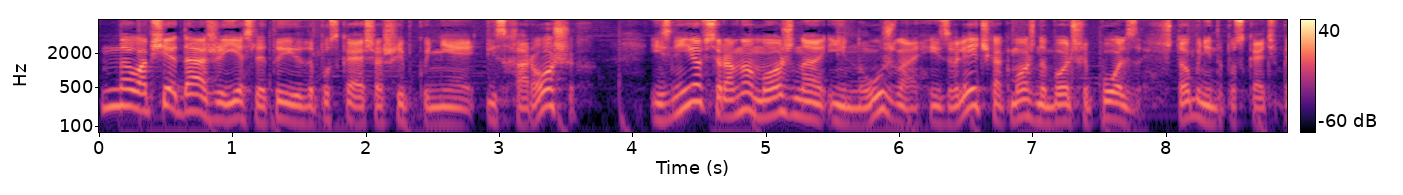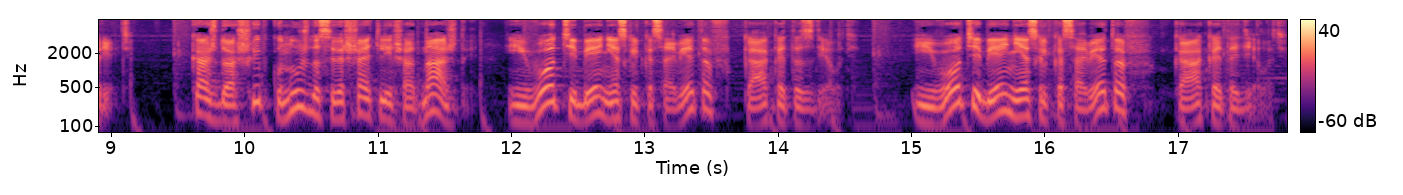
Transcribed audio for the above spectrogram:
Но вообще, даже если ты допускаешь ошибку не из хороших, из нее все равно можно и нужно извлечь как можно больше пользы, чтобы не допускать впредь. Каждую ошибку нужно совершать лишь однажды, и вот тебе несколько советов, как это сделать. И вот тебе несколько советов, как это делать.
